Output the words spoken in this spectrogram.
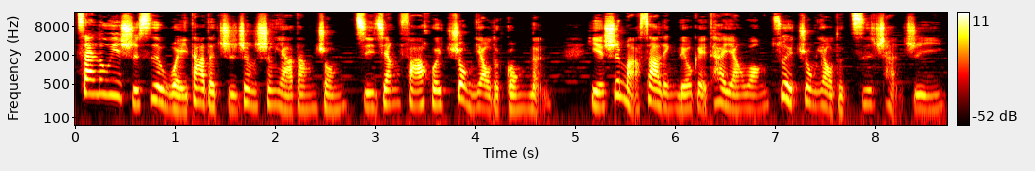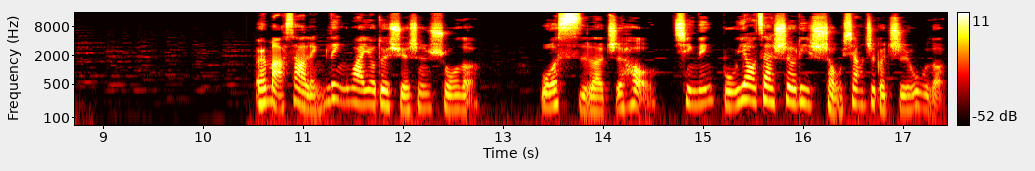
在路易十四伟大的执政生涯当中，即将发挥重要的功能，也是马萨林留给太阳王最重要的资产之一。而马萨林另外又对学生说了：“我死了之后，请您不要再设立首相这个职务了，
